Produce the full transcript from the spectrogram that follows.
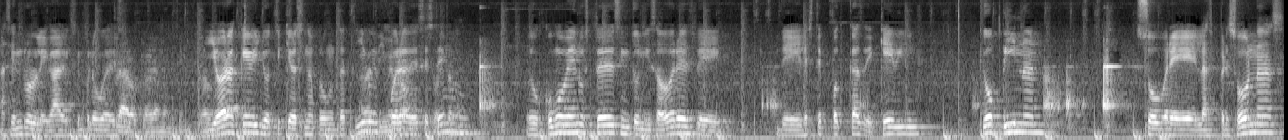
Haciéndolo legal, siempre lo voy a decir. Claro, claramente. claro. Y ahora, Kevin, yo te quiero hacer una pregunta a ti, güey, fuera de ese tema. ¿Cómo ven ustedes, sintonizadores de, de este podcast de Kevin? ¿Qué opinan sobre las personas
